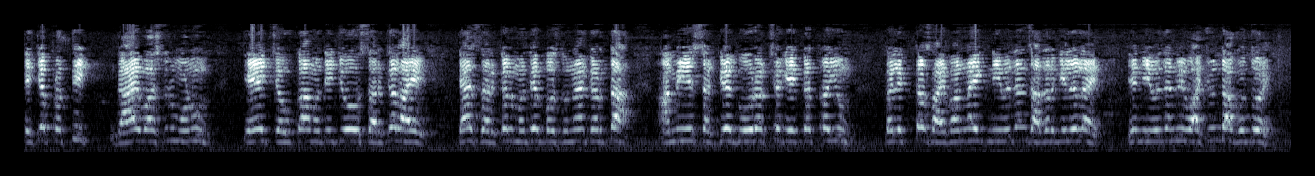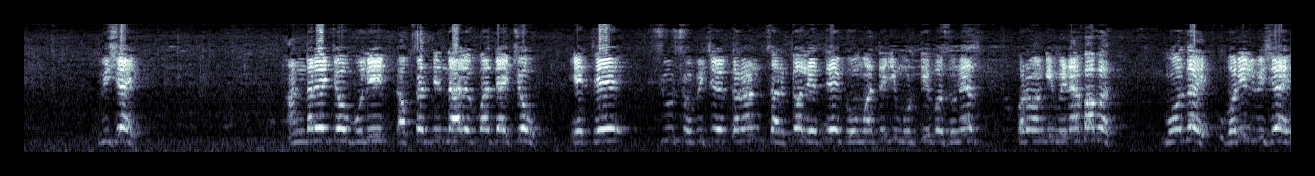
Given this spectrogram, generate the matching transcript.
त्याचे प्रतीक गाय वासरू म्हणून ते चौकामध्ये जो सर्कल आहे त्या सर्कलमध्ये बसवण्याकरता आम्ही सगळे गोरक्षक एकत्र येऊन कलेक्टर साहेबांना एक निवेदन सादर केलेलं आहे. ते निवेदन मी वाचून दाखवतोय. विषय. अंधारे चौक बुली डॉक्टर दीनदयाल उपाध्याय चौक येथे सुशोभीकरण सर्कल येथे गोमातेची मूर्ती बसवण्यास परवानगी मिळण्याबाबत महोदय वरील विषय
